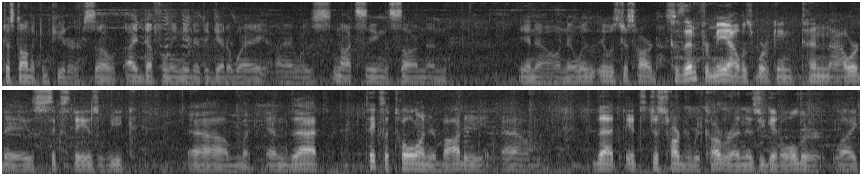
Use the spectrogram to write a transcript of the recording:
just on the computer. So I definitely needed to get away. I was not seeing the sun and you know, and it was it was just hard. Because then for me, I was working ten hour days, six days a week, um, and that takes a toll on your body. Um, that it's just hard to recover, and as you get older, like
